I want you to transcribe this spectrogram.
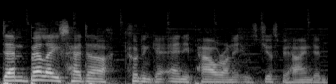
Dembele's header. Couldn't get any power on it. It was just behind him.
